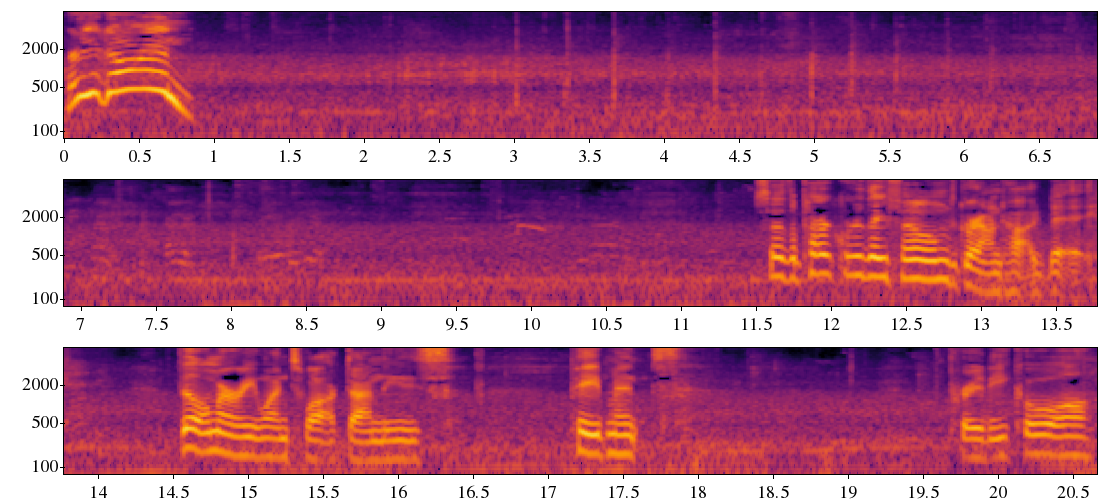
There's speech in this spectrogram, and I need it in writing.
Where are you going? So the park where they filmed Groundhog Day. Bill Murray once walked on these pavements. Pretty cool.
